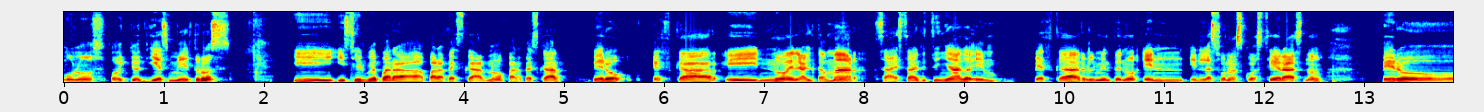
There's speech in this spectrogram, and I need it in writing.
unos 8 o 10 metros y, y sirve para, para, pescar, ¿no? Para pescar, pero pescar eh, no en alta mar, o sea, está diseñado en pescar realmente no en, en las zonas costeras, ¿no? pero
